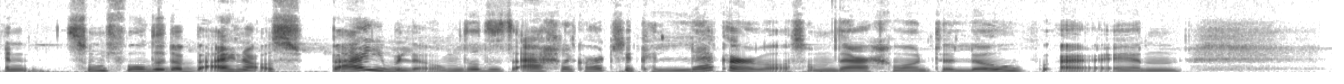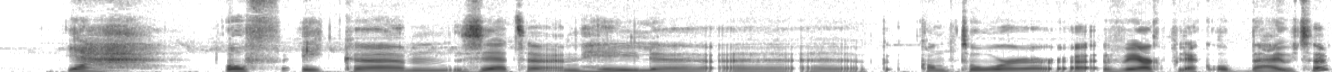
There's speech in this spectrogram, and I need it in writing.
En soms voelde dat bijna als spijbelen, omdat het eigenlijk hartstikke lekker was om daar gewoon te lopen. En ja, of ik um, zette een hele uh, uh, kantoorwerkplek op buiten.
